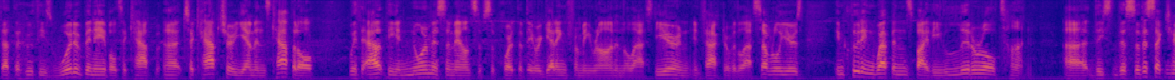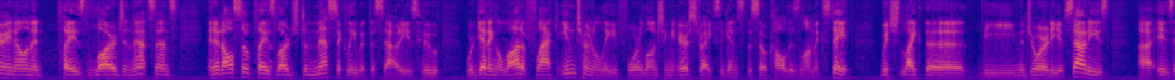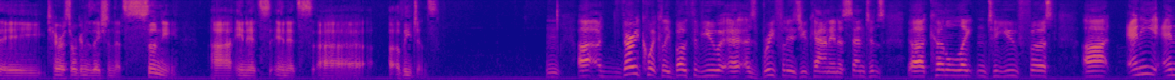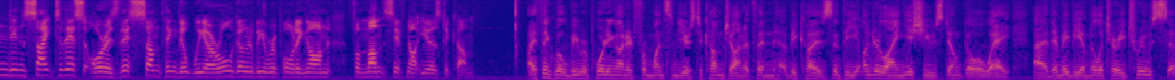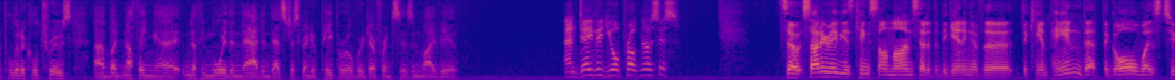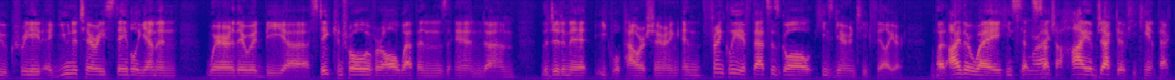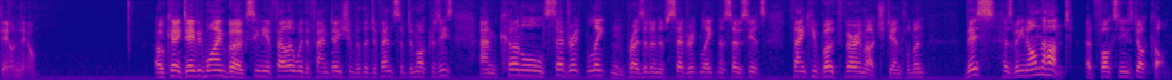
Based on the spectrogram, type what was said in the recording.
that the Houthis would have been able to, cap, uh, to capture Yemen's capital without the enormous amounts of support that they were getting from Iran in the last year, and in fact over the last several years, including weapons by the literal ton. Uh, this, this, so this sectarian element plays large in that sense, and it also plays large domestically with the Saudis, who we're getting a lot of flack internally for launching airstrikes against the so-called Islamic State, which, like the, the majority of Saudis, uh, is a terrorist organization that's Sunni uh, in its, in its uh, allegiance. Mm. Uh, very quickly, both of you, uh, as briefly as you can in a sentence. Uh, Colonel Leighton, to you first. any end in sight to this, or is this something that we are all going to be reporting on for months, if not years to come? I think we'll be reporting on it for months and years to come, Jonathan, because the underlying issues don't go away. Uh, there may be a military truce, a political truce, uh, but nothing, uh, nothing more than that, and that's just going to paper over differences, in my view. And David, your prognosis? So Saudi Arabia's King Salman said at the beginning of the, the campaign that the goal was to create a unitary, stable Yemen where there would be uh, state control over all weapons and um, legitimate equal power sharing. And frankly, if that's his goal, he's guaranteed failure. But either way, he set right. such a high objective, he can't back down now. Okay, David Weinberg, Senior Fellow with the Foundation for the Defense of Democracies, and Colonel Cedric Leighton, President of Cedric Leighton Associates. Thank you both very much, gentlemen. This has been On the Hunt at FoxNews.com.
